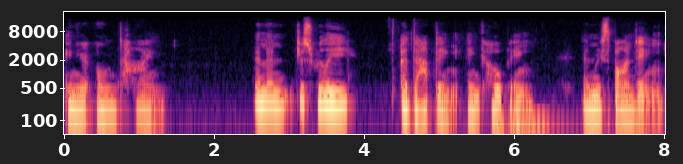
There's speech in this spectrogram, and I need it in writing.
in your own time. And then just really adapting and coping and responding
